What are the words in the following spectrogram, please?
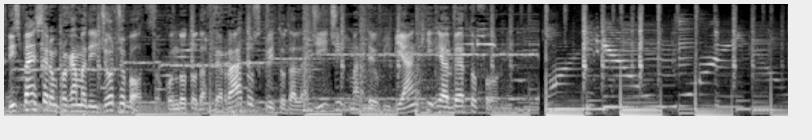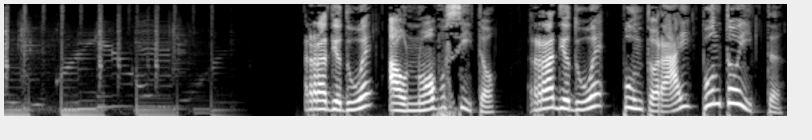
Dispenser è un programma di Giorgio Bozzo, condotto da Ferrato, scritto dalla Gigi, Matteo Bibianchi e Alberto Forni. Radio 2 ha un nuovo sito radio2.rai.it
